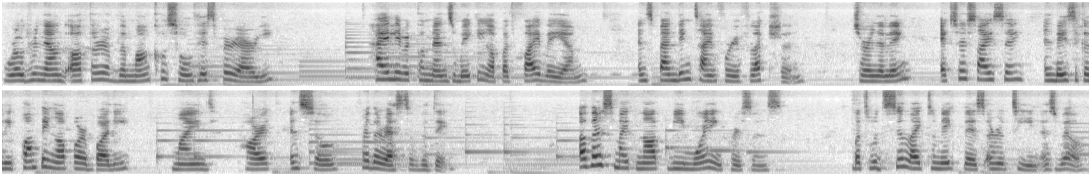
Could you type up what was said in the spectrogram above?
world renowned author of The Monk Who Sold His Ferrari, highly recommends waking up at 5 a.m. and spending time for reflection, journaling, exercising, and basically pumping up our body, mind, heart, and soul for the rest of the day. Others might not be morning persons, but would still like to make this a routine as well.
